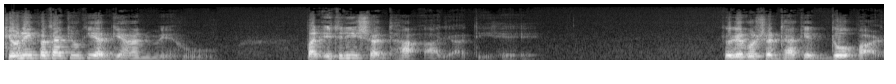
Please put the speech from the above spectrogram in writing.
क्यों नहीं पता? क्योंकि अज्ञान में हूँ। पर इतनी श्रद्धा आ जाती है। तो देखो, श्रद्धा के दो पार्ट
